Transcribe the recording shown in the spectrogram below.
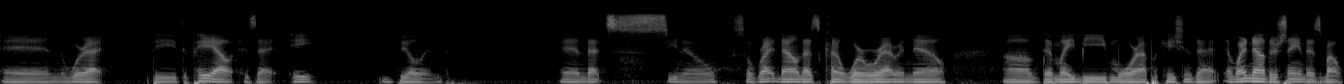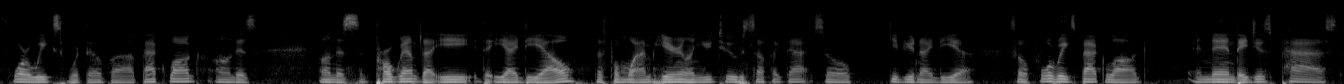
and we're at the the payout is at 8 billion. And that's, you know, so right now that's kind of where we're at right now. Um, there might be more applications that, and right now they're saying there's about four weeks worth of uh, backlog on this on this program, the E the EIDL. That's from what I'm hearing on YouTube and stuff like that. So give you an idea. So four weeks backlog, and then they just passed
